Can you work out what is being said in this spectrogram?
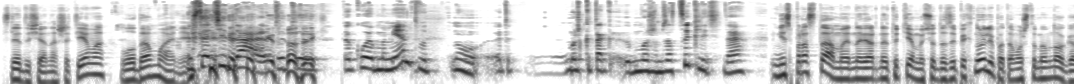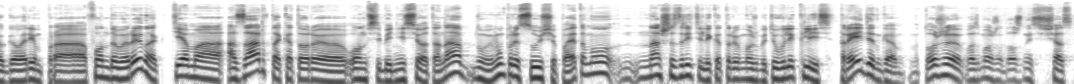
Следующая наша тема — лудомания. Кстати, да, тут такой момент, вот, ну, это немножко так можем зациклить, да? Неспроста мы, наверное, эту тему сюда запихнули, потому что мы много говорим про фондовый рынок. Тема азарта, которую он в себе несет, она, ну, ему присуща. Поэтому наши зрители, которые, может быть, увлеклись трейдингом, тоже, возможно, должны сейчас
